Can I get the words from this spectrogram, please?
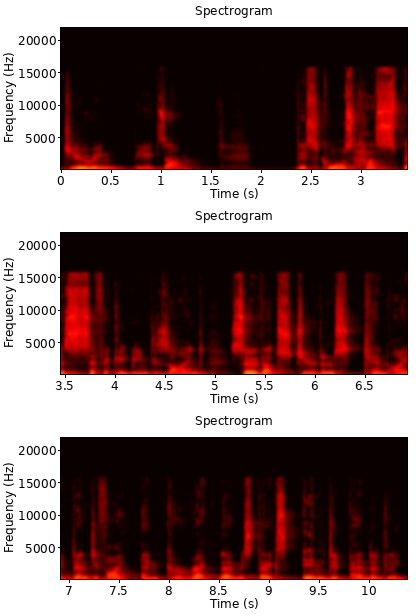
during the exam. This course has specifically been designed so that students can identify and correct their mistakes independently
